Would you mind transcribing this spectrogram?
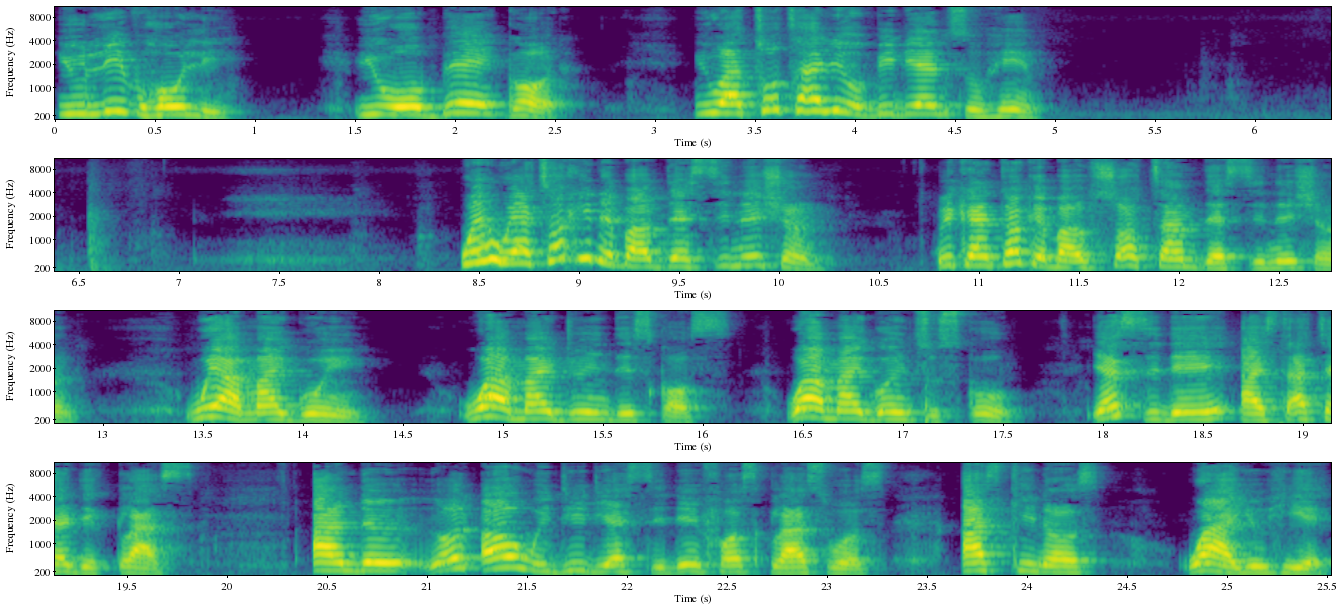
You live holy. You obey God. You are totally obedient to Him. When we are talking about destination, we can talk about short-term destination. Where am I going? Why am I doing this course? Why am I going to school? Yesterday, I started the class. And uh, all we did yesterday, first class, was asking us, why are you here?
